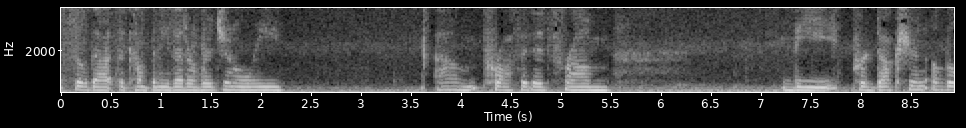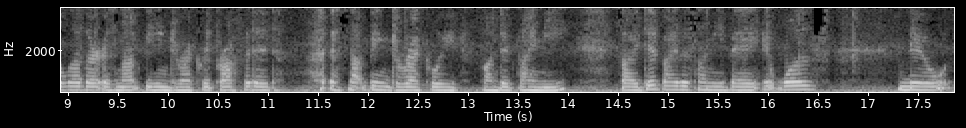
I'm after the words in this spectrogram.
so that the company that originally um, profited from the production of the leather is not being directly profited. It's not being directly funded by me. So I did buy this on eBay. It was new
